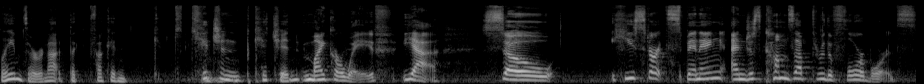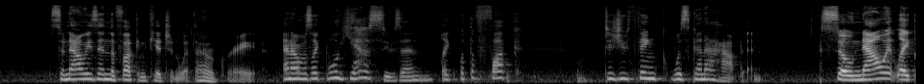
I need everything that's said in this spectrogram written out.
flamethrow, not the fucking Kitchen kitchen. microwave. Yeah. So he starts spinning and just comes up through the floorboards. So now he's in the fucking kitchen with her. Oh, great. And I was like, well, yeah, Susan. Like, what the fuck did you think was going to happen? So now it like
